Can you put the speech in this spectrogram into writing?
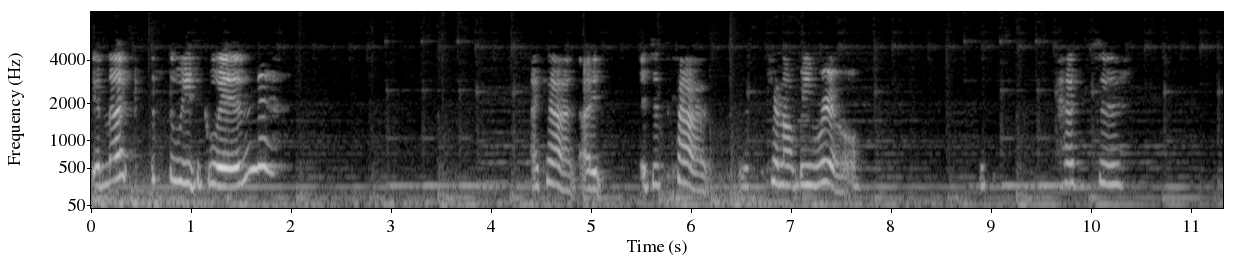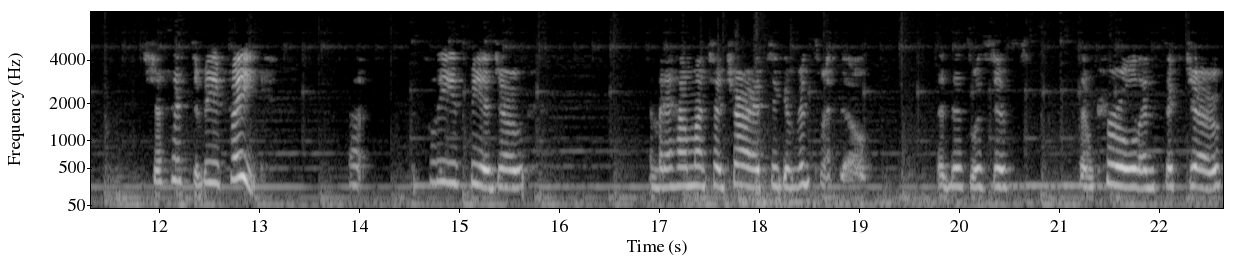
Good luck, sweet Gwen. I can't. I. It just can't. This cannot be real. This has to. It just has to be fake. Uh, please be a joke. No matter how much I try to convince myself that this was just some cruel and sick joke.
